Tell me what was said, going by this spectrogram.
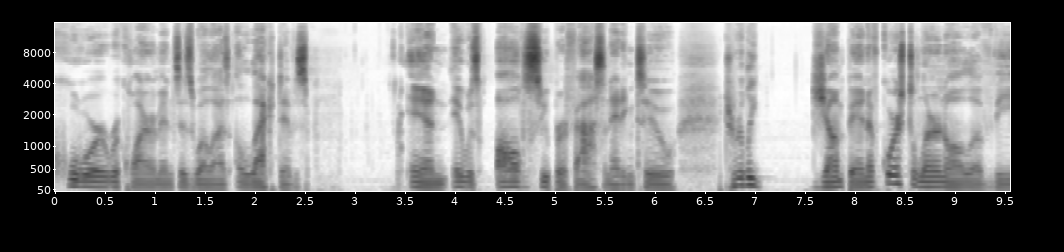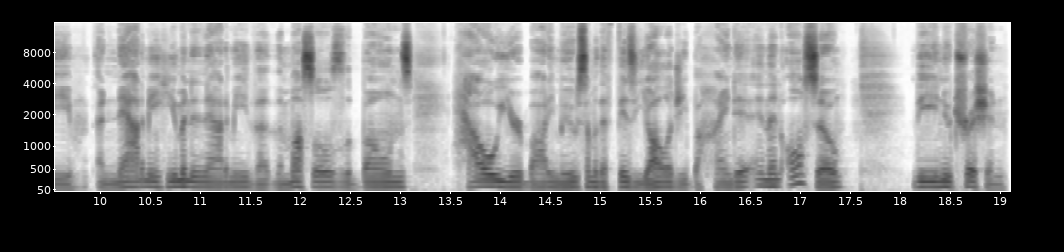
core requirements as well as electives. And it was all super fascinating to to really jump in, of course, to learn all of the anatomy, human anatomy, the, the muscles, the bones, how your body moves, some of the physiology behind it, and then also the nutrition.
